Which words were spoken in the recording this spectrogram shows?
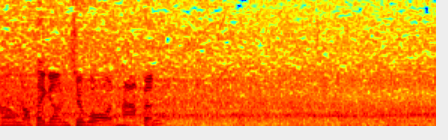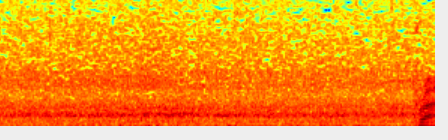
Well, nothing untoward happened. Crouch.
